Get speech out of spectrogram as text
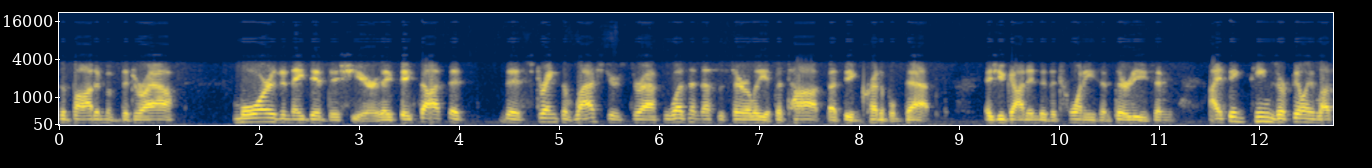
the bottom of the draft more than they did this year. They they thought that the strength of last year's draft wasn't necessarily at the top, but the incredible depth as you got into the 20s and 30s. And I think teams are feeling less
